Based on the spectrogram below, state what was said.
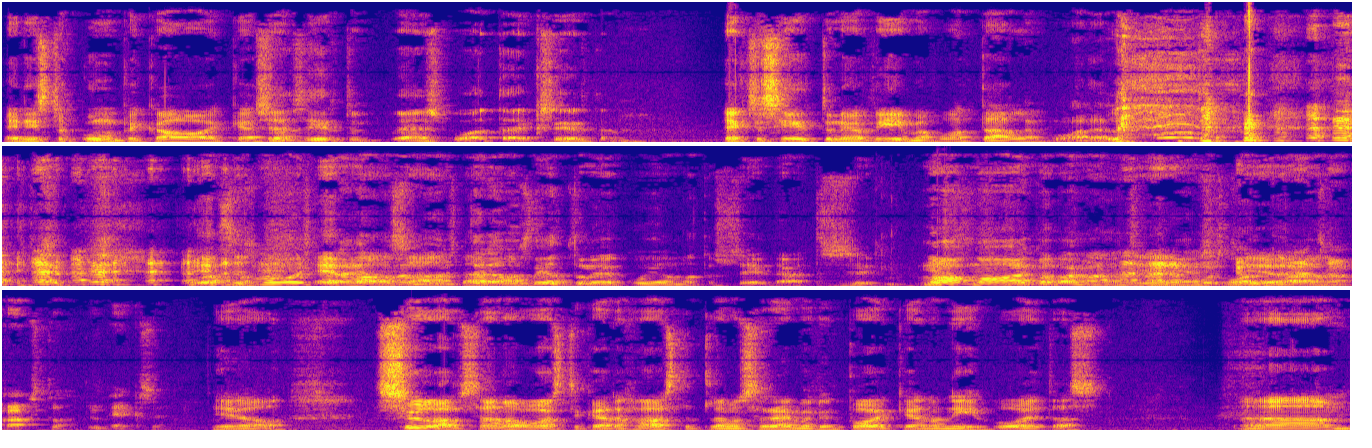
Ei niistä kumpikaan oikein. Se, siirtyi ensi vuoteen, eikö siirtynyt? eikö se siirtynyt jo viime vuonna tälle vuodelle? Itse Mä muistelen, en mä mä osaa antaa tuli joku ilmoitus siitä, että se. Mä, mä oon aika varma, että se ensi että on 2009. Joo. Sylar sanoi, voisitte käydä haastattelemassa Remedyn poikia. No niin, voitas. Ähm,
